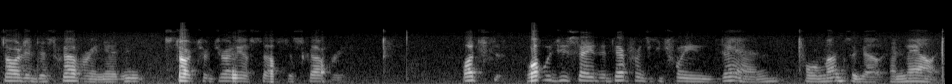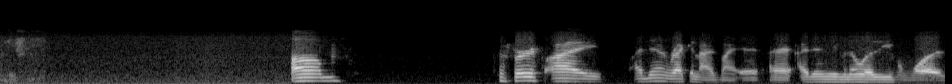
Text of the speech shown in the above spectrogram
started discovering it, and start your journey of self-discovery, what's what would you say the difference between then, four months ago, and now is? Um. So first, I I didn't recognize my it. I I didn't even know what it even was.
